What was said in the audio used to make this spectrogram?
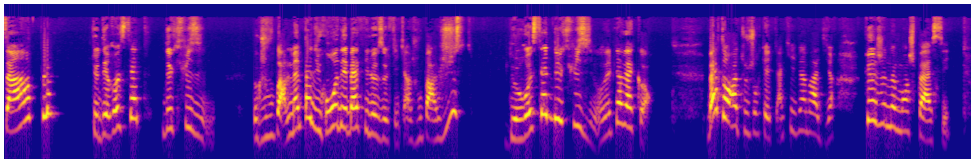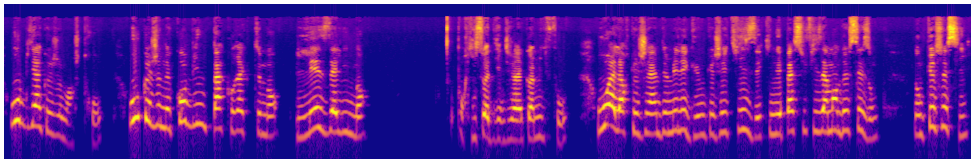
simple que des recettes de cuisine, donc je vous parle même pas du gros débat philosophique, hein, je vous parle juste de recettes de cuisine, on est bien d'accord. Bah, tu auras toujours quelqu'un qui viendra dire que je ne mange pas assez, ou bien que je mange trop, ou que je ne combine pas correctement les aliments pour qu'ils soient digérés comme il faut, ou alors que j'ai un de mes légumes que j'ai utilisé qui n'est pas suffisamment de saison. Donc que ceci,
